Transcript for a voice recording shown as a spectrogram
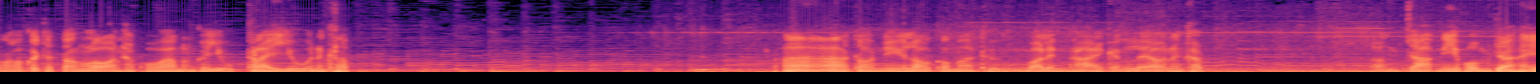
เราก็จะต้องรอนะครับ เพราะว่ามันก็อยู่ไกลอยู่นะครับอ่าตอนนี้เราก็มาถึงวาเลนไทน์กันแล้วนะครับ หลังจากนี้ผมจะให้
